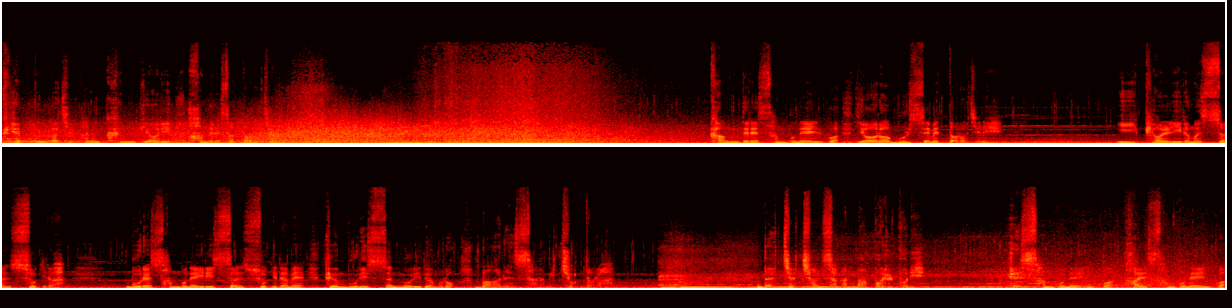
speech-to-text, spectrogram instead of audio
횃불같이 파는 큰 별이 하늘에서 떨어져 강들의 3분의 1과 여러 물샘에 떨어지니 이 별 이름은 쓴쑥이라 물의 3분의 1이 쓴 쑥이 되매 그 물이 쓴 물이 되므로 많은 사람이 죽더라 넷째 천사가 나팔을 보니 해 3분의 1과 달 3분의 1과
